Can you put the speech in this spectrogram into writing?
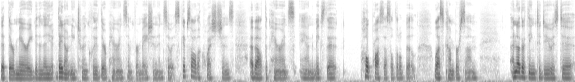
that they're married, then they, they don't need to include their parents' information. And so it skips all the questions about the parents and makes the whole process a little bit less cumbersome. Another thing to do is to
